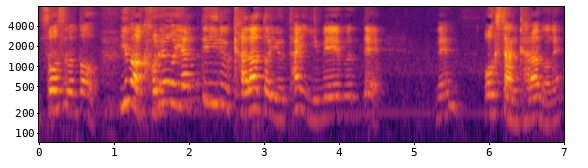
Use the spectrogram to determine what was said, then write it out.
そうすると今これをやっているからという大義名分でね奥さんからのね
